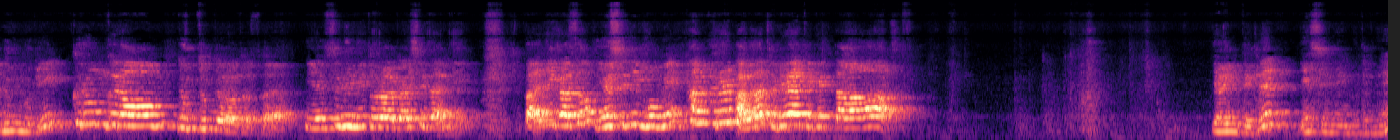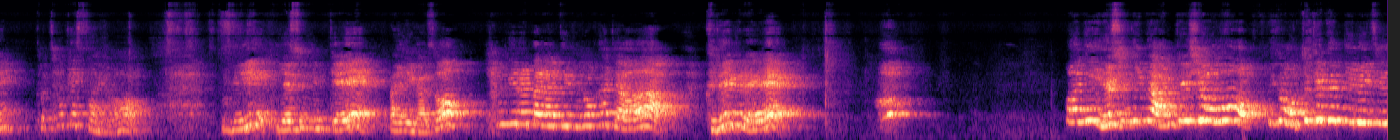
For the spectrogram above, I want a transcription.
눈물이 그렁그렁 뚝뚝 떨어졌어요. 예수님이 돌아가시다니 빨리 가서 예수님 몸에 향료를 발라드려야 되겠다. 여인들은 예수님의 무덤에 도착했어요. 우리 예수님께 빨리 가서 향기를 발라드리도록 하자. 그래, 그래. 헉! 아니, 예수님이 안 계셔. 이거 어떻게 된 일이지?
